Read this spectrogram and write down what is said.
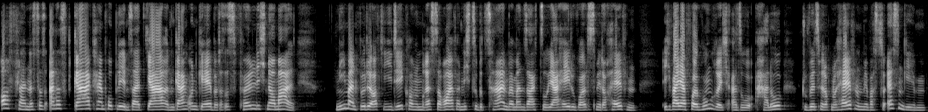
Offline ist das alles gar kein Problem, seit Jahren gang und gäbe. Das ist völlig normal. Niemand würde auf die Idee kommen, im Restaurant einfach nicht zu bezahlen, wenn man sagt so, ja, hey, du wolltest mir doch helfen. Ich war ja voll hungrig, also hallo, du willst mir doch nur helfen und mir was zu essen geben.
